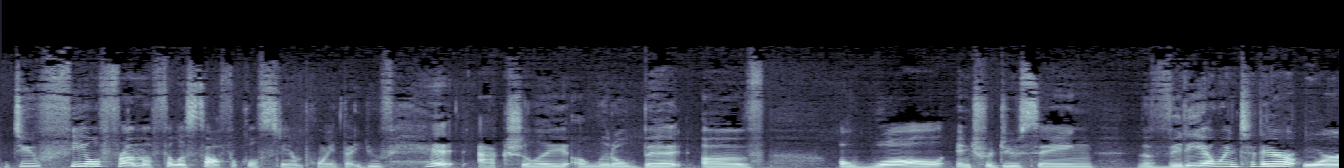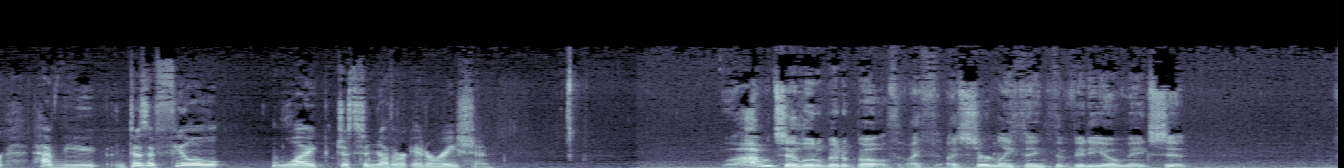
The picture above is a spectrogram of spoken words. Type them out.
do you feel from a philosophical standpoint that you've hit actually a little bit of a wall introducing the video into there, or have you? Does it feel like just another iteration? I would say a little bit of both. I, th- I certainly think the video makes it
